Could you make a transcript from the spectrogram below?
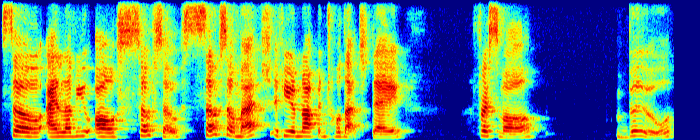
So I love you all so, so, so, so much. If you have not been told that today, first of all, boo.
